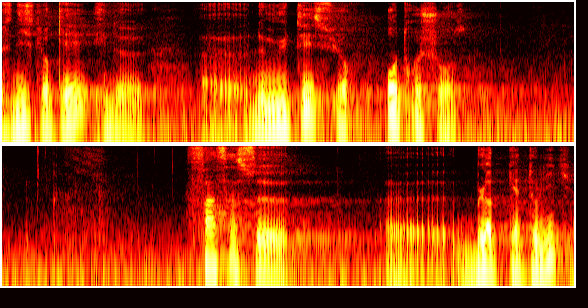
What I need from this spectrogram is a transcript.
se disloquer et de, euh, de, muter sur autre chose. Face à ce euh, bloc catholique,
